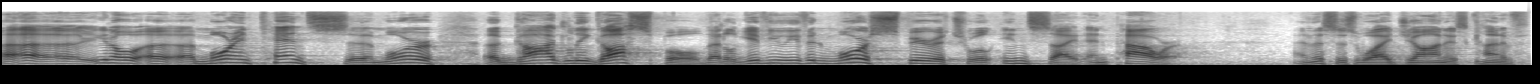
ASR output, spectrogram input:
Uh, uh, uh, you know, a, a more intense, uh, more a godly gospel that'll give you even more spiritual insight and power. And this is why John is kind of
